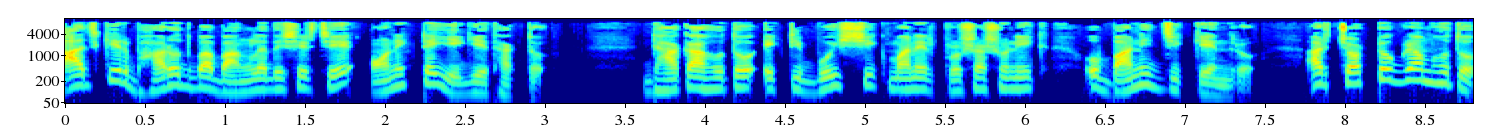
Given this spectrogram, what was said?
আজকের ভারত বা বাংলাদেশের চেয়ে অনেকটাই এগিয়ে থাকত। ঢাকা হতো একটি বৈশ্বিক মানের প্রশাসনিক ও বাণিজ্যিক কেন্দ্র, আর চট্টগ্রাম হতো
